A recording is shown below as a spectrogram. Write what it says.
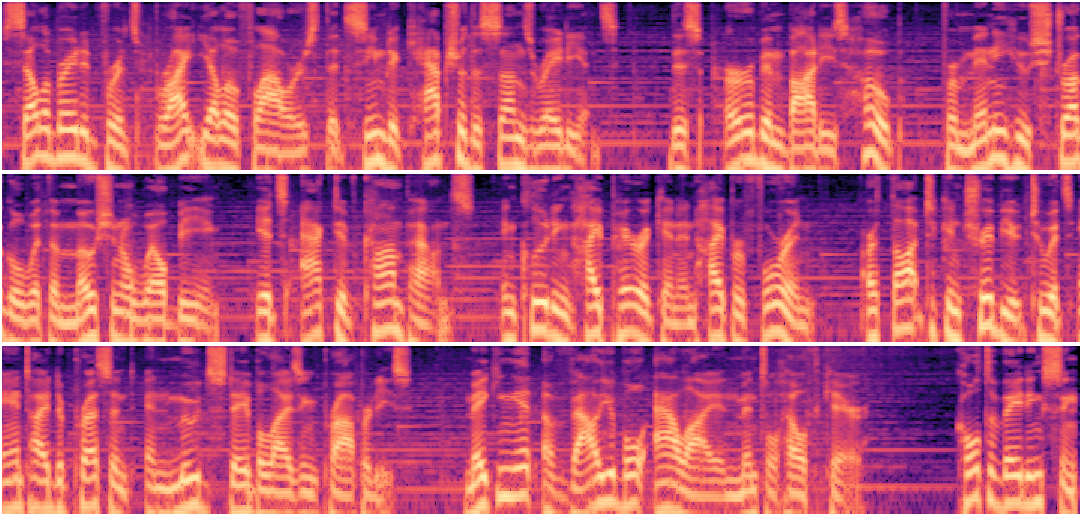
Celebrated for its bright yellow flowers that seem to capture the sun's radiance, this herb embodies hope for many who struggle with emotional well-being. Its active compounds, including hypericin and hyperforin, are thought to contribute to its antidepressant and mood-stabilizing properties, making it a valuable ally in mental health care. Cultivating St.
